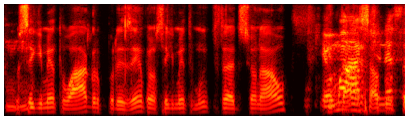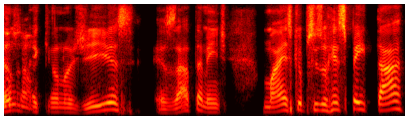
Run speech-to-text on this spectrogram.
Uhum. O segmento agro, por exemplo, é um segmento muito tradicional. Que é uma tá arte, né, tecnologias, exatamente, mas que eu preciso respeitar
